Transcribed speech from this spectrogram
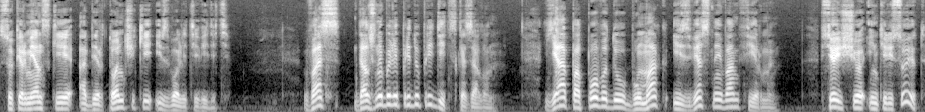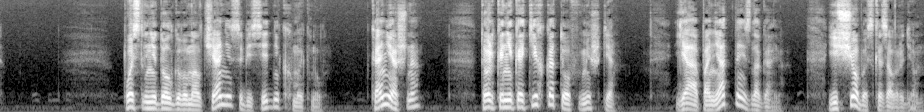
Суперменские обертончики изволите видеть. «Вас должны были предупредить», — сказал он. Я по поводу бумаг известной вам фирмы. Все еще интересует? После недолгого молчания собеседник хмыкнул. Конечно. Только никаких котов в мешке. Я понятно излагаю? Еще бы, сказал Родион.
